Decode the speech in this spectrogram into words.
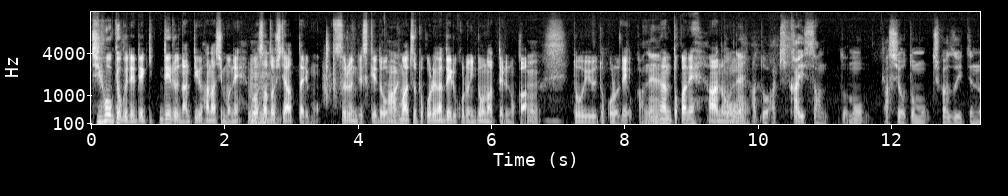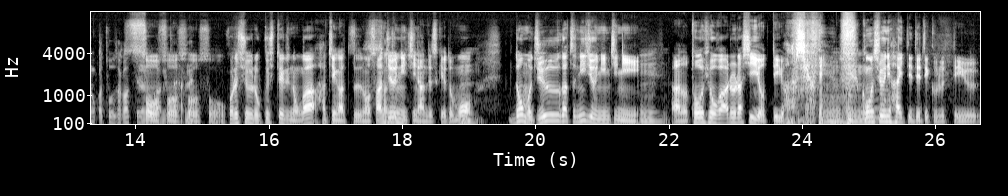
地方局ででき出るなんていう話もね、うん噂としてあったりもするんですけど、はいまあちょっとこれが出る頃にどうなってるのかうん。というところで、とかねなんとかね、ああの、とね、あと、秋海さんとの足音も近づいてるのか遠ざかってるそうのかみたいな、ね。そうそうそう。これ収録してるのが8月の30日なんですけども、うんどうも10月22日に、うん。あの、投票があるらしいよっていう話がね、うん 今週に入って出てくるっていう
